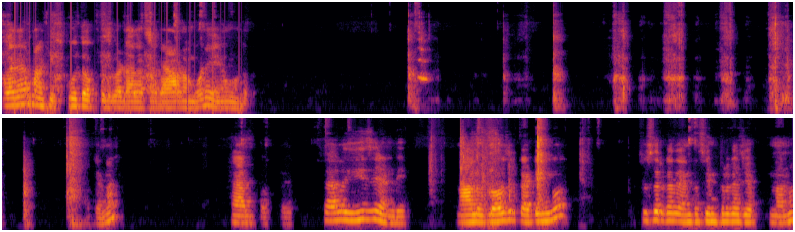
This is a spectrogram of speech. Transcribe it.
అలాగే మనకి ఎక్కువ తక్కువలు కూడా అలా రావడం కూడా ఏమి ఉండదు. ఓకేనా? హ్యాండ్ పర్ఫెక్ట్ చాలా ఈజీ అండి. నాలుగు బ్లౌజులు కటింగ్. చూసారు కదా ఎంత సింపుల్గా చెప్తున్నాను.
